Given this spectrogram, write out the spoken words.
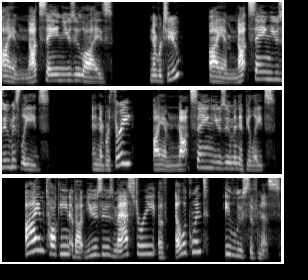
I am not saying Yuzu lies. Number two, I am not saying Yuzu misleads. And number three, I am not saying Yuzu manipulates. I am talking about Yuzu's mastery of eloquent elusiveness.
